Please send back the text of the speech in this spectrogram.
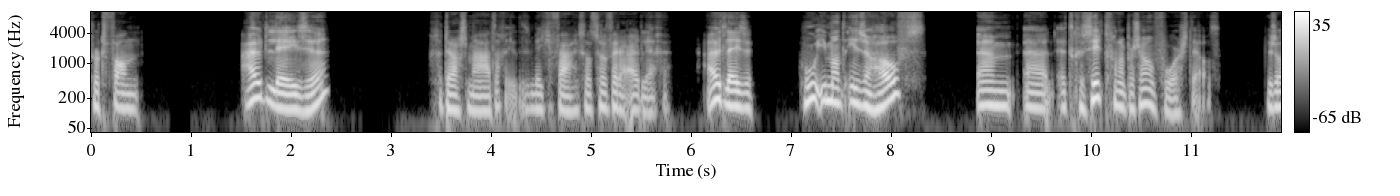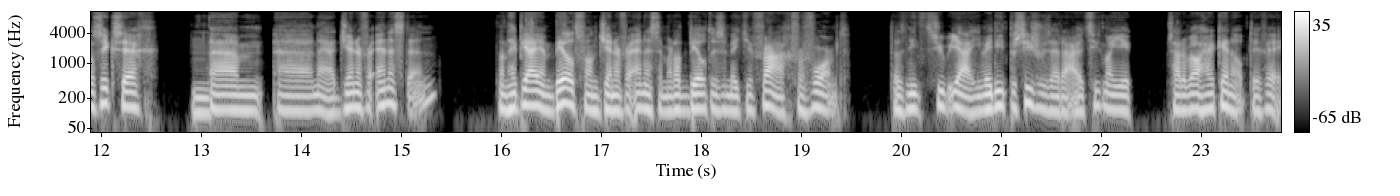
soort van uitlezen, gedragsmatig, het is een beetje vaag, ik zal het zo verder uitleggen. Uitlezen hoe iemand in zijn hoofd um, uh, het gezicht van een persoon voorstelt. Dus als ik zeg, hmm. um, uh, nou ja, Jennifer Aniston, dan heb jij een beeld van Jennifer Aniston, maar dat beeld is een beetje vaag, vervormd. Dat is niet super, ja, je weet niet precies hoe zij eruit ziet, maar je zou er wel herkennen op tv.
